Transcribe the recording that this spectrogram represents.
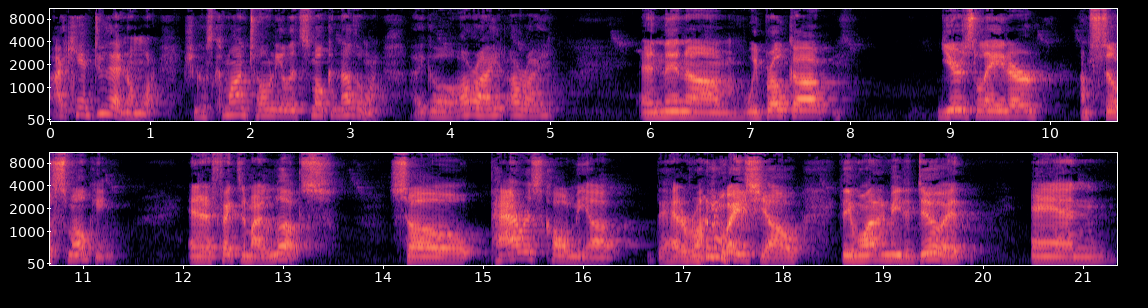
I can't do that no more. She goes, come on, Tony, let's smoke another one. I go, all right, all right. And then um, we broke up. Years later, I'm still smoking. And it affected my looks. So Paris called me up. They had a runway show. They wanted me to do it. And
